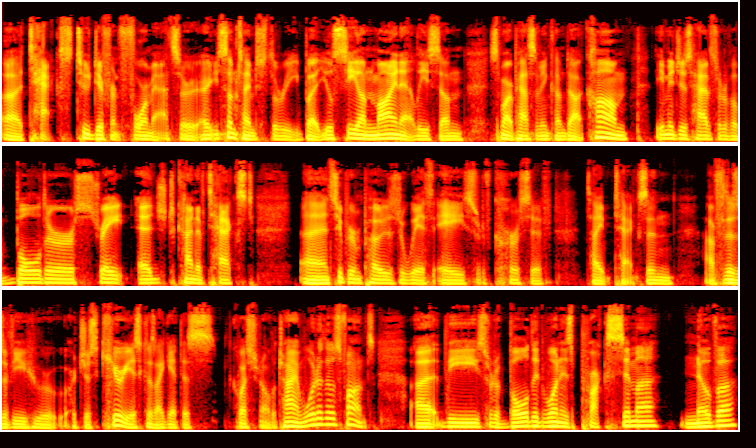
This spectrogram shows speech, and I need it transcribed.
uh, text, two different formats, or, or, sometimes three. But you'll see on mine, at least on smartpassiveincome.com, the images have sort of a bolder, straight edged kind of text and superimposed with a sort of cursive type text. And uh, for those of you who are just curious, because I get this question all the time, what are those fonts? Uh, the sort of bolded one is Proxima Nova,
